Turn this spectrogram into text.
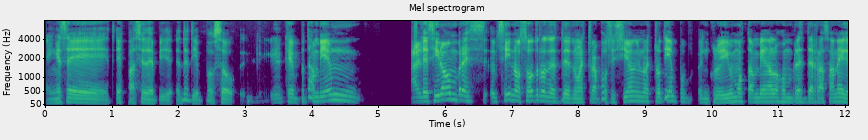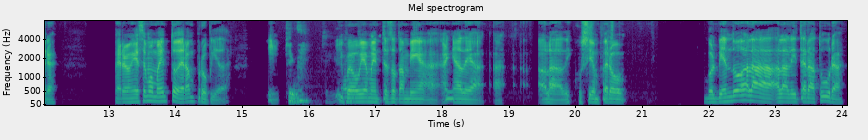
en ese espacio de, tiempo. Que también al decir hombres, sí, nosotros desde nuestra posición y nuestro tiempo incluimos también a los hombres de raza negra, pero en ese momento eran propiedad. Y, y pues obviamente eso también añade a, la discusión, pero volviendo a la, a la literatura,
